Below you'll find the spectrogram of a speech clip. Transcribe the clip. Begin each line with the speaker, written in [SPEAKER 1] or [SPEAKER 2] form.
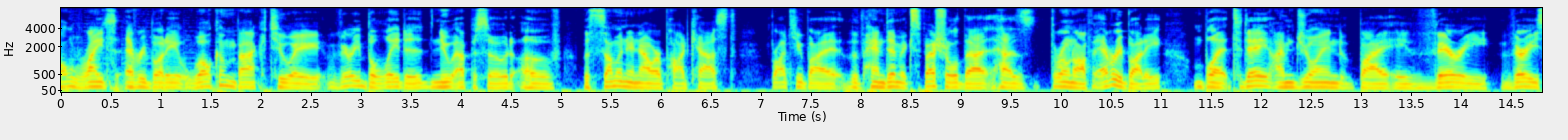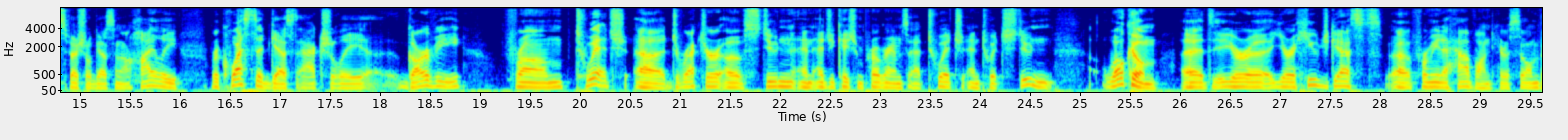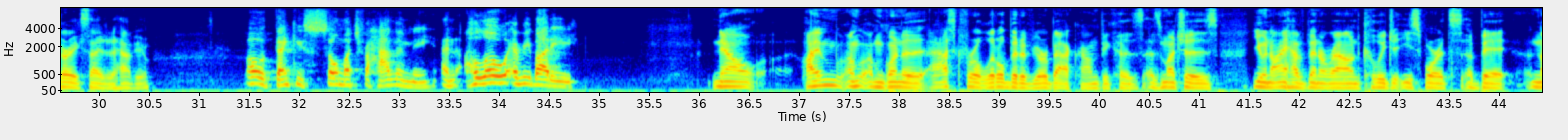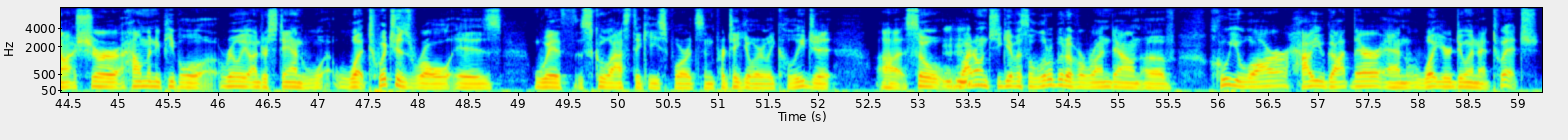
[SPEAKER 1] All right, everybody, welcome back to a very belated new episode of the Summoning Hour podcast, brought to you by the pandemic special that has thrown off everybody. But today I'm joined by a very, very special guest and a highly requested guest, actually, Garvey from Twitch, uh, director of student and education programs at Twitch and Twitch Student. Welcome. Uh, you're a you're a huge guest uh, for me to have on here, so I'm very excited to have you.
[SPEAKER 2] Oh, thank you so much for having me, and hello everybody.
[SPEAKER 1] Now, I'm, I'm I'm going to ask for a little bit of your background because as much as you and I have been around collegiate esports a bit, not sure how many people really understand wh- what Twitch's role is with scholastic esports and particularly collegiate. Uh, so mm-hmm. why don't you give us a little bit of a rundown of who you are, how you got there, and what you're doing at Twitch?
